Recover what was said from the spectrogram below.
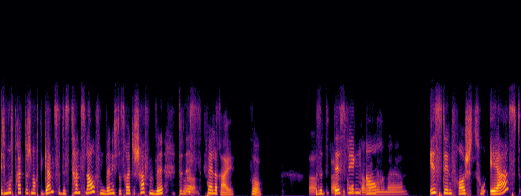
ich muss praktisch noch die ganze Distanz laufen, wenn ich das heute schaffen will, dann Ja. ist es Quälerei. So. Ja. Also deswegen auch dahinter, ja. Isst den Frosch zuerst,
